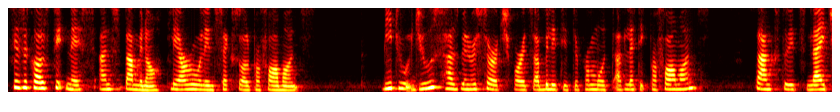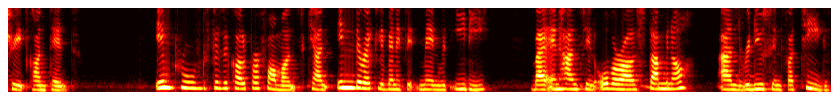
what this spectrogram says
Physical fitness and stamina play a role in sexual performance. Beetroot juice has been researched for its ability to promote athletic performance thanks to its nitrate content. Improved physical performance can indirectly benefit men with ED by enhancing overall stamina and reducing fatigue.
